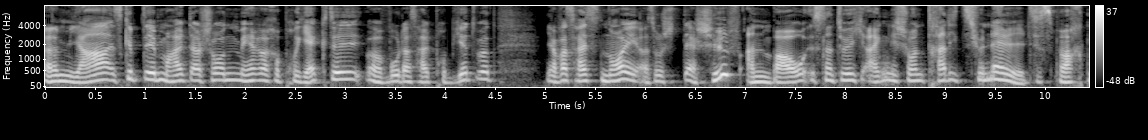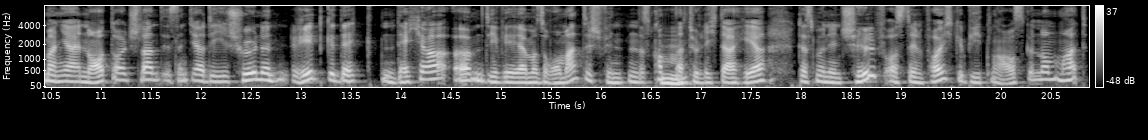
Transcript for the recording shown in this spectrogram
Ähm, ja, es gibt eben halt da schon mehrere Projekte, äh, wo das halt probiert wird. Ja, was heißt neu? Also der Schilfanbau ist natürlich eigentlich schon traditionell. Das macht man ja in Norddeutschland. Es sind ja die schönen redgedeckten Dächer, ähm, die wir ja immer so romantisch finden. Das kommt mhm. natürlich daher, dass man den Schilf aus den Feuchtgebieten rausgenommen hat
